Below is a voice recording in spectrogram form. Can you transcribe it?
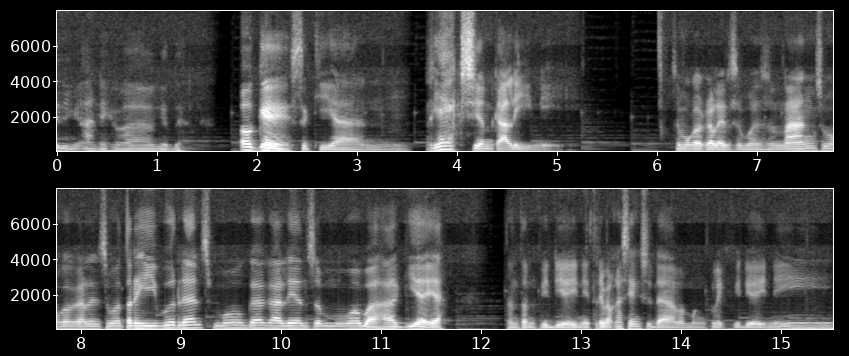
anjing aneh banget. Oke, sekian reaction kali ini. Semoga kalian semua senang, semoga kalian semua terhibur dan semoga kalian semua bahagia ya nonton video ini. Terima kasih yang sudah mengklik video ini.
